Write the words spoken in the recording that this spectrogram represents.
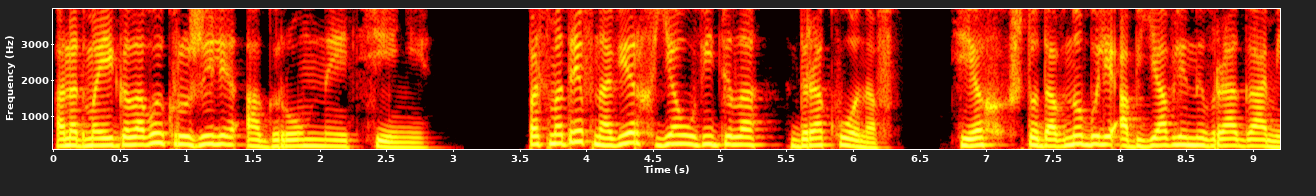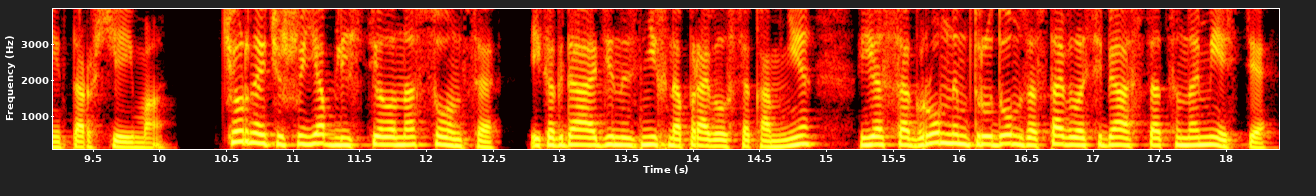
А над моей головой кружили огромные тени. Посмотрев наверх, я увидела драконов. Тех, что давно были объявлены врагами Тархейма. Черная чешуя блестела на солнце, и когда один из них направился ко мне, я с огромным трудом заставила себя остаться на месте.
